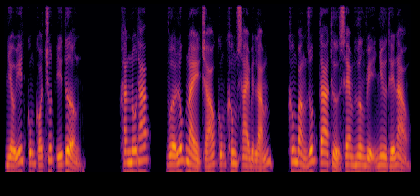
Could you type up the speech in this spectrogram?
nhiều ít cũng có chút ý tưởng. Khăn nỗ tháp, vừa lúc này cháo cũng không sai biệt lắm, không bằng giúp ta thử xem hương vị như thế nào.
